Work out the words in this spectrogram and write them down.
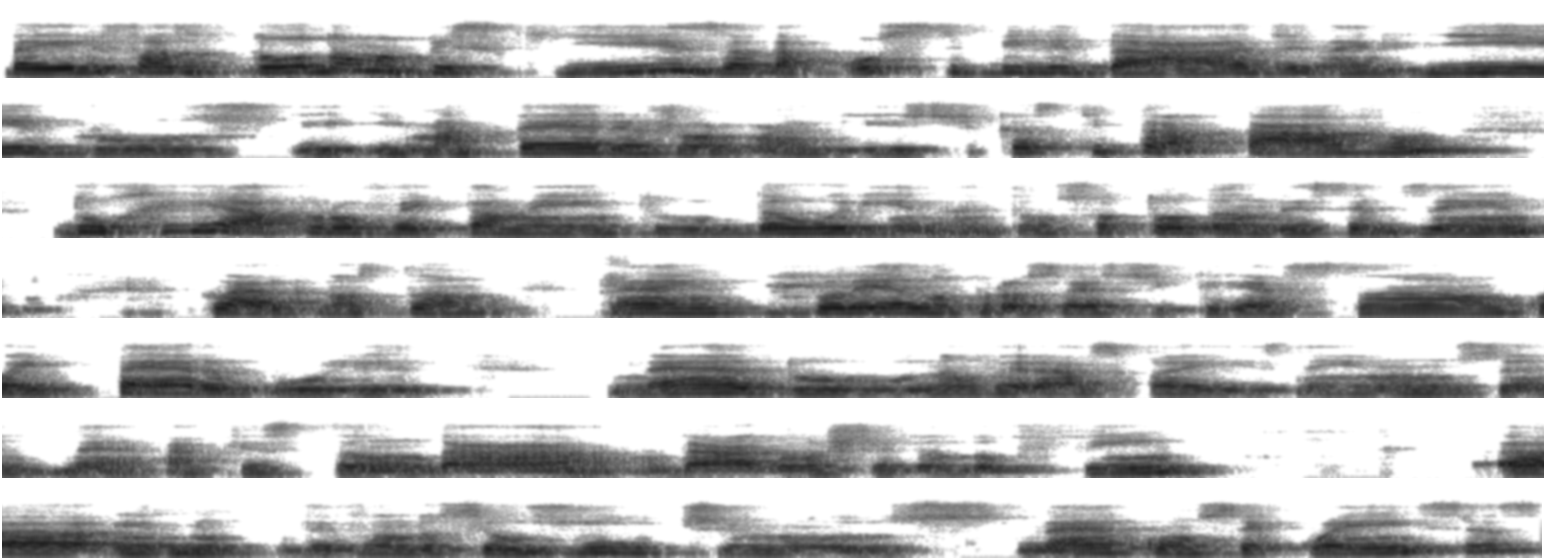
Daí ele faz toda uma pesquisa da possibilidade, né, livros e, e matérias jornalísticas que tratavam do reaproveitamento da urina. Então, só estou dando esse exemplo, Claro que nós estamos né, em pleno processo de criação, com a hipérbole né, do não verás país nenhum, né, a questão da, da água chegando ao fim, uh, levando aos seus últimos né, consequências,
